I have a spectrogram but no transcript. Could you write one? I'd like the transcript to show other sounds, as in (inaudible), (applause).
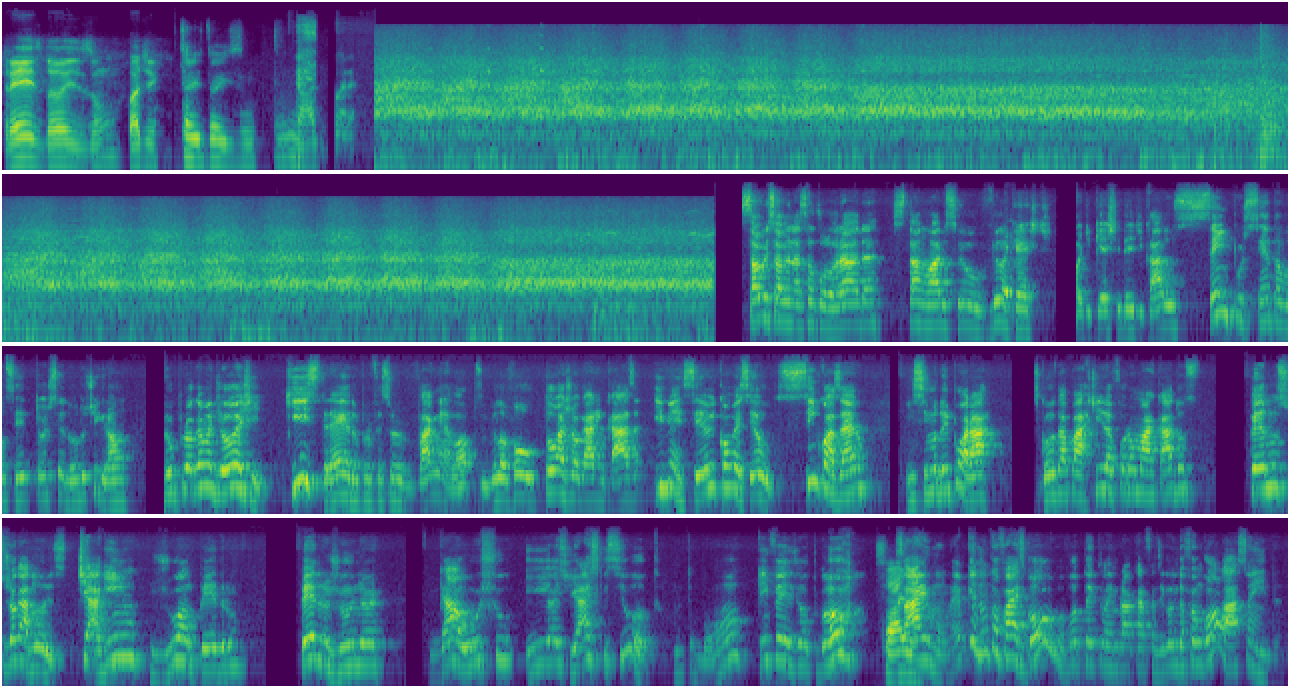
3, 2, 1, pode ir. 3, 2, 1. Nada. Bora. Salve, salve nação colorada! Está no ar o seu VilaCast, podcast dedicado 100% a você, torcedor do Tigrão. No programa de hoje, que estreia do professor Wagner Lopes. O Vila voltou a jogar em casa e venceu e convenceu 5 a 0 em cima do Iporá. Os gols da partida foram marcados pelos jogadores Tiaguinho, João Pedro, Pedro Júnior, Gaúcho e eu já esqueci o outro. Muito bom. Quem fez outro gol? Simon. Simon. É porque nunca faz gol, vou ter que lembrar o cara fazer gol. Ainda foi um golaço ainda.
